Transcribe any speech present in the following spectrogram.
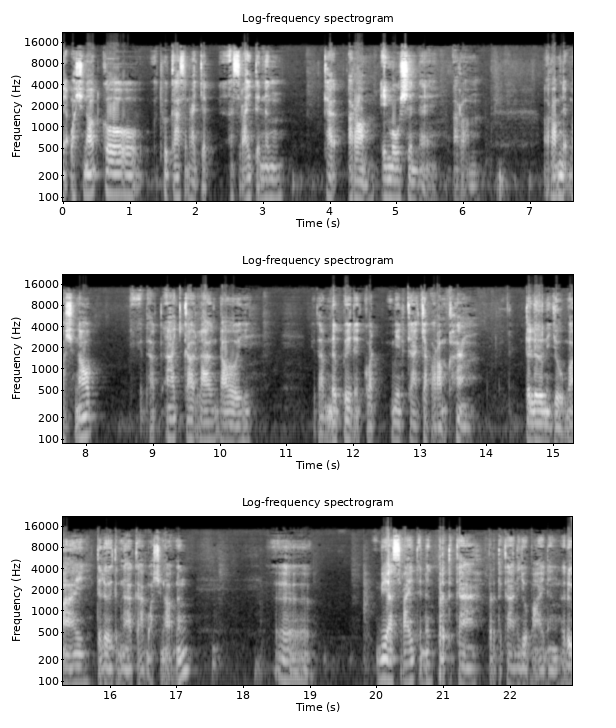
អ្នកបោះឆ្នោតក៏ធ្វើការសម្រេចចិត្តអាស្រ័យទៅនឹងការអារម្មណ៍ emotion ដែរអារម្មណ៍អារម្មណ៍អ្នកបោះឆ្នោតគេថាអាចកើតឡើងដោយ គេថានៅពេលដែលគាត់មានការចាប់អារម្មណ៍ខ្លាំងទៅលើនយោបាយទៅលើដំណើរការបោះឆ្នោតហ្នឹងអឺវាអាស្រ័យទៅនឹងព្រឹត្តិការណ៍ព្រឹត្តិការណ៍នយោបាយហ្នឹងឬ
